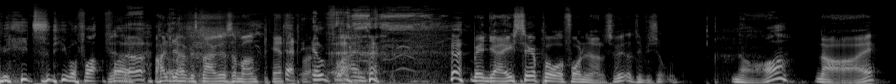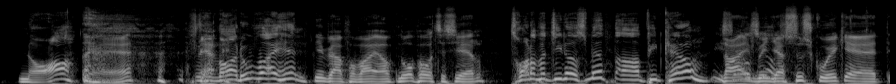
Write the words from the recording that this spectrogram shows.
vi hele tiden de var fra. fra Ja. Aldrig har vi snakket så meget om Pat. Pat Elfline. Men jeg er ikke sikker på, at få en Anders division. Nå, Nej. nå. Ja. Ja, hvor er du på vej hen? Jamen, jeg er på vej op nordpå til Seattle. Tror du på Gino Smith og Pete Carroll? I Nej, Seattle men jeg synes sgu ikke, at...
